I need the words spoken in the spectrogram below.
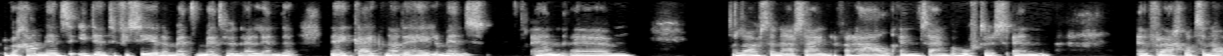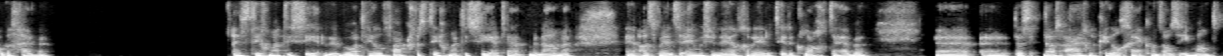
we gaan mensen identificeren met, met hun ellende. Nee, kijk naar de hele mens. En um, luister naar zijn verhaal en zijn behoeftes en, en vraag wat ze nodig hebben en stigmatiseren, wordt heel vaak gestigmatiseerd. Hè? Met name eh, als mensen emotioneel gerelateerde klachten hebben. Uh, uh, dat, is, dat is eigenlijk heel gek. Want als iemand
